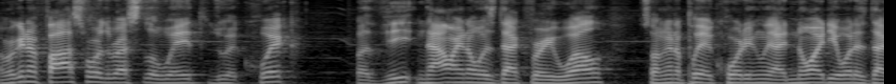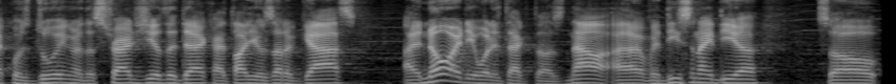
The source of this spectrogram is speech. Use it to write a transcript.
and we're gonna fast forward the rest of the way to do it quick. But the, now I know his deck very well, so I'm gonna play accordingly. I had no idea what his deck was doing or the strategy of the deck. I thought he was out of gas. I had no idea what his deck does. Now I have a decent idea. So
